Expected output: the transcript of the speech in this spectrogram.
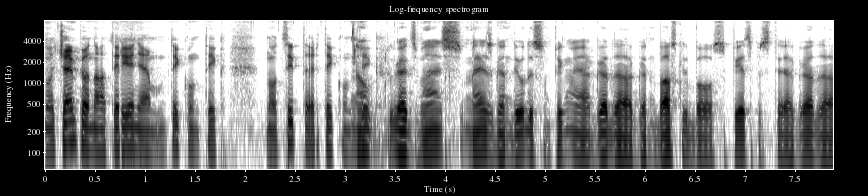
no čempionāta ir ieņēmumi tik un tik, no cita ir tik un nu, tik. Redz, mēs, mēs gan 21. gadā, gan basketbols 15. gadā,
